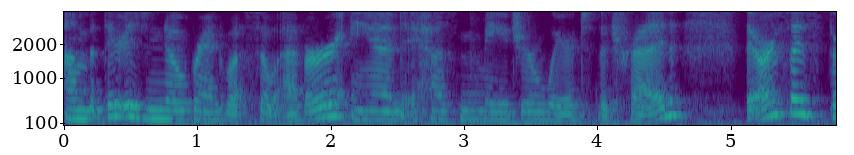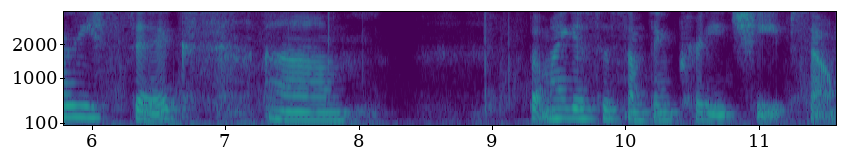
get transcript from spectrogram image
um, but there is no brand whatsoever and it has major wear to the tread. They are size 36, um, but my guess is something pretty cheap. So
